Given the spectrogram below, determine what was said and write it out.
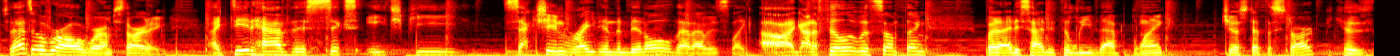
So that's overall where I'm starting. I did have this 6 HP section right in the middle that I was like, oh, I gotta fill it with something. But I decided to leave that blank just at the start because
